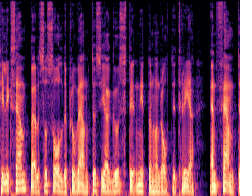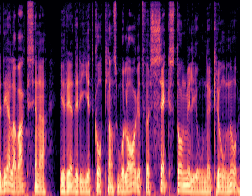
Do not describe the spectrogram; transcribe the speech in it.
Till exempel så sålde Proventus i augusti 1983 en femtedel av aktierna i rederiet Gotlandsbolaget för 16 miljoner kronor.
